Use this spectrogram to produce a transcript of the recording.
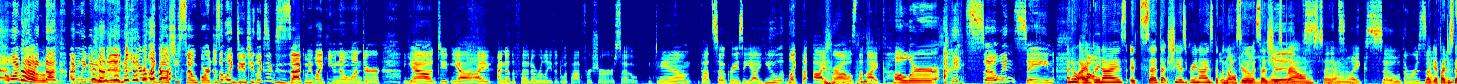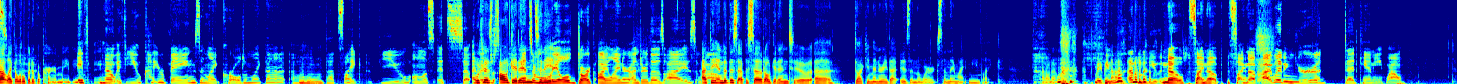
oh, I'm No. leaving that. I'm leaving that in. You're like, oh, she's so gorgeous. I'm like, dude, she looks exactly like you. No wonder. Yeah, dude. Yeah, I I know the photo related with that for sure. So, damn, that's so crazy. Yeah, you like the eyebrows, the eye color. It's so insane. I know. I have green eyes. It said that she has green eyes, but then Like also it says she has brown. So I don't know. like so the resemblance. Like if I just got like a little bit of a perm, maybe. if no, if you cut your bangs and like curled them like that, oh, Mhm. that's like you almost. It's so and because just I'll get get into some the real dark eyeliner under those eyes. at the end of this episode. I'll get into a documentary that is in the works, and they might need like I don't know, maybe You- not. I don't know. You no, sign up, sign up. I would. You're a dead canny. Wow.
